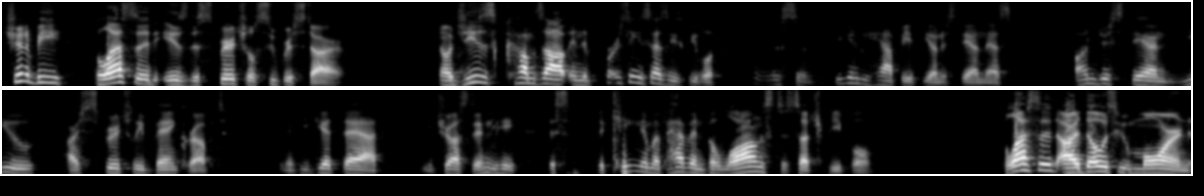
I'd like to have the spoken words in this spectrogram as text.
Shouldn't it be Blessed is the spiritual superstar. Now, Jesus comes out, and the first thing he says to these people listen, you're going to be happy if you understand this. Understand you are spiritually bankrupt. And if you get that, you trust in me, this, the kingdom of heaven belongs to such people. Blessed are those who mourn.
